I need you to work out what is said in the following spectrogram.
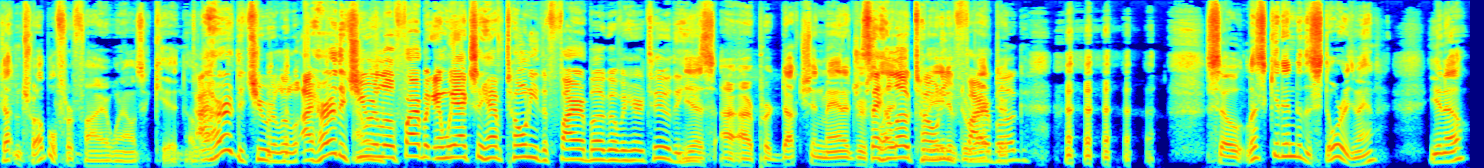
Got in trouble for fire when I was a kid. a I heard that you were a little. I heard that you were a little firebug, and we actually have Tony the firebug over here too. The, Yes, our, our production manager. Say hello, Tony. Firebug. So let's get into the stories, man. You know,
